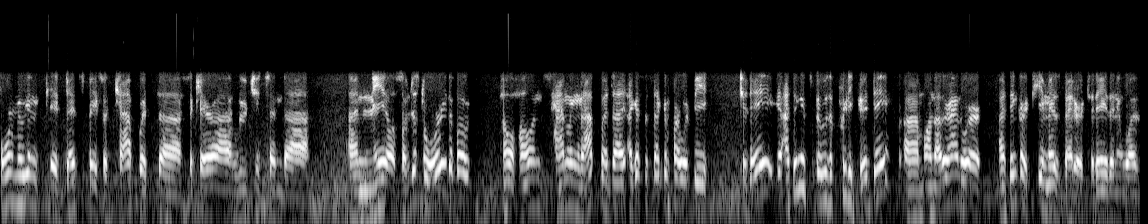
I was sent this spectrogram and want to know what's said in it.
four million in dead space with cap with uh, Sekera, Lucic, and uh, and Neal. So I'm just worried about how Holland's handling that. But I, I guess the second part would be today. I think it was a pretty good day. Um, on the other hand, where I think our team is better today than it was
